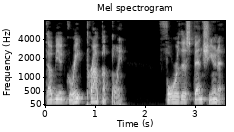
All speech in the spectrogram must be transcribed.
that would be a great prop up point for this bench unit.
